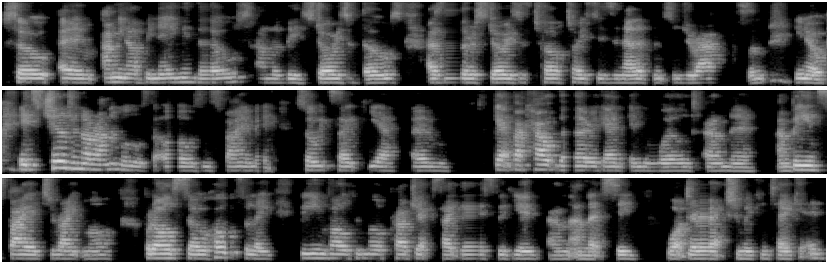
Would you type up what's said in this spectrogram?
so, um, I mean, I'll be naming those, and there'll be stories of those, as there are stories of tortoises and elephants and giraffes, and you know, it's children or animals that always inspire me. So it's like, yeah, um, get back out there again in the world and uh, and be inspired to write more, but also hopefully be involved in more projects like this with you, and, and let's see what direction we can take it in.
